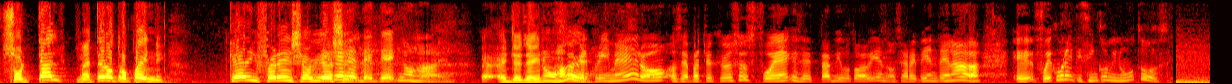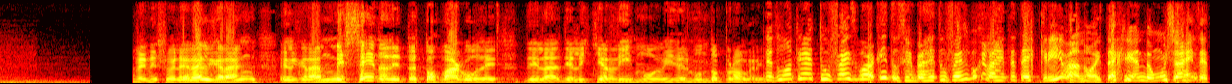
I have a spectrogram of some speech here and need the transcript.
soltar, meter otro peine. ¿Qué diferencia Ese hubiese? es el de Dayton, Ohio. Eh, el de Dayton, Ohio. Porque el primero, o sea, Patrick Cruz fue, que se está vivo todavía, no se arrepiente de nada, eh, fue 45 minutos. Venezuela era el gran, el gran mecena de todos estos vagos de, de la- del izquierdismo y del mundo progre. Tú no tienes tu Facebook aquí, tú siempre haces tu Facebook que la gente te escriba, ¿no? Está escribiendo mucha gente.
